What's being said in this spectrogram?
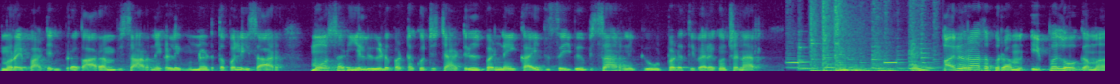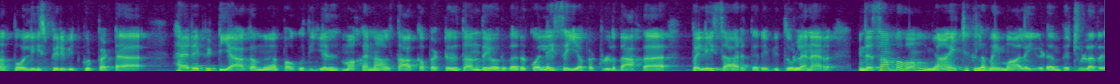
முறைப்பாட்டின் பிரகாரம் விசாரணைகளை முன்னெடுத்த போலீசார் மோசடியில் ஈடுபட்ட குற்றச்சாட்டில் பெண்ணை கைது செய்து விசாரணைக்கு உட்படுத்தி வருகின்றனர். அனுராதபுரம் இப்பலோகம போலீஸ் பிரிவிற்குட்பட்ட ஹரிபிட்டியாகம பகுதியில் மகனால் தாக்கப்பட்டு தந்தையொருவர் கொலை செய்யப்பட்டுள்ளதாக போலீசார் தெரிவித்துள்ளனர். இந்த சம்பவம் ஞாயிற்றுக்கிழமை மாலை இடம்பெற்றுள்ளது.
